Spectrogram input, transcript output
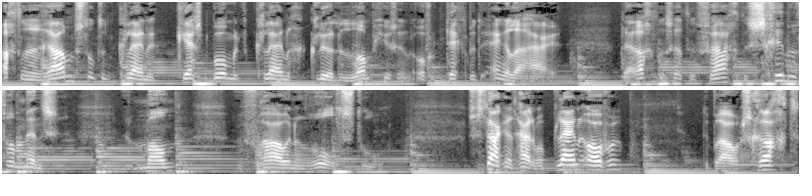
Achter een raam stond een kleine kerstboom met kleine gekleurde lampjes en overdekt met engelenharen. Daarachter zaten vaag de schimmen van mensen. Een man, een vrouw en een rolstoel. Ze staken het Haarlemmerplein over, de Brouwersgracht,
